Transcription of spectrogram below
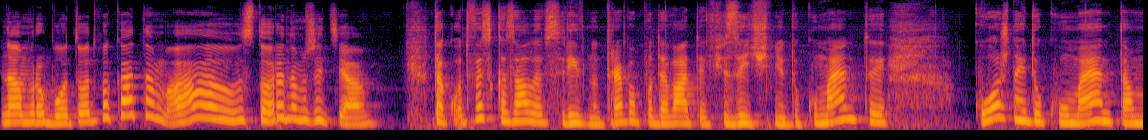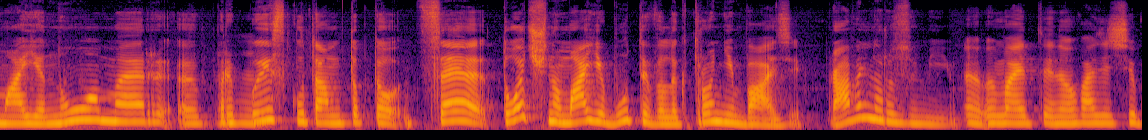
нам роботу адвокатам, а сторонам життя. Так, от ви сказали все рівно, треба подавати фізичні документи. Кожний документ там має номер, е, приписку. Там, тобто, це точно має бути в електронній базі. Правильно розумію? Е, Ви маєте на увазі, чи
